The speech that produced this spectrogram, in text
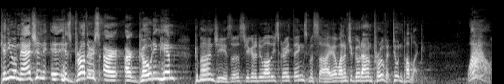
Can you imagine? His brothers are, are goading him. Come on, Jesus, you're going to do all these great things, Messiah. Why don't you go down and prove it? Do it in public. Wow.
